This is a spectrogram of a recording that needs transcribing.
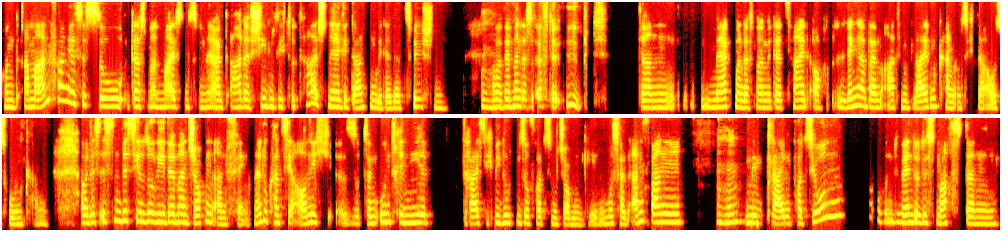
Und am Anfang ist es so, dass man meistens merkt, ah, da schieben sich total schnell Gedanken wieder dazwischen. Mhm. Aber wenn man das öfter übt, dann merkt man, dass man mit der Zeit auch länger beim Atem bleiben kann und sich da ausruhen kann. Aber das ist ein bisschen so, wie wenn man Joggen anfängt. Ne? Du kannst ja auch nicht äh, sozusagen untrainiert 30 Minuten sofort zum Joggen gehen. Du musst halt anfangen mhm. mit kleinen Portionen und wenn du das machst, dann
